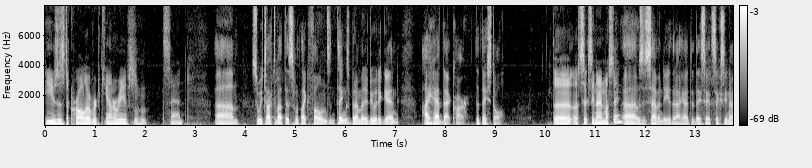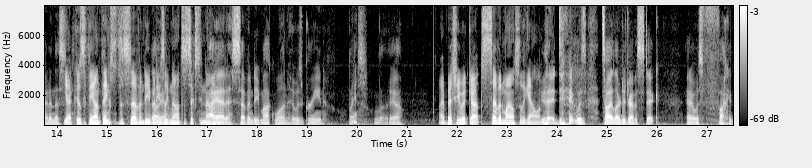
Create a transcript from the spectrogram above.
he uses to crawl over to Keanu Reeves. hmm Sad. Um, so we talked about this with like phones and things, but I'm going to do it again. I had that car that they stole. The uh, 69 Mustang? Uh, it was a 70 that I had. Did they say it's 69 in this? Yeah, because Theon thinks it's a 70, but Oh, he's yeah. like, no, it's a 69. I had a 70 Mach 1. It was green. like- nice. Yeah. I bet you it got seven miles to the gallon. It, it was, that's how I learned to drive a stick. And it was fucking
